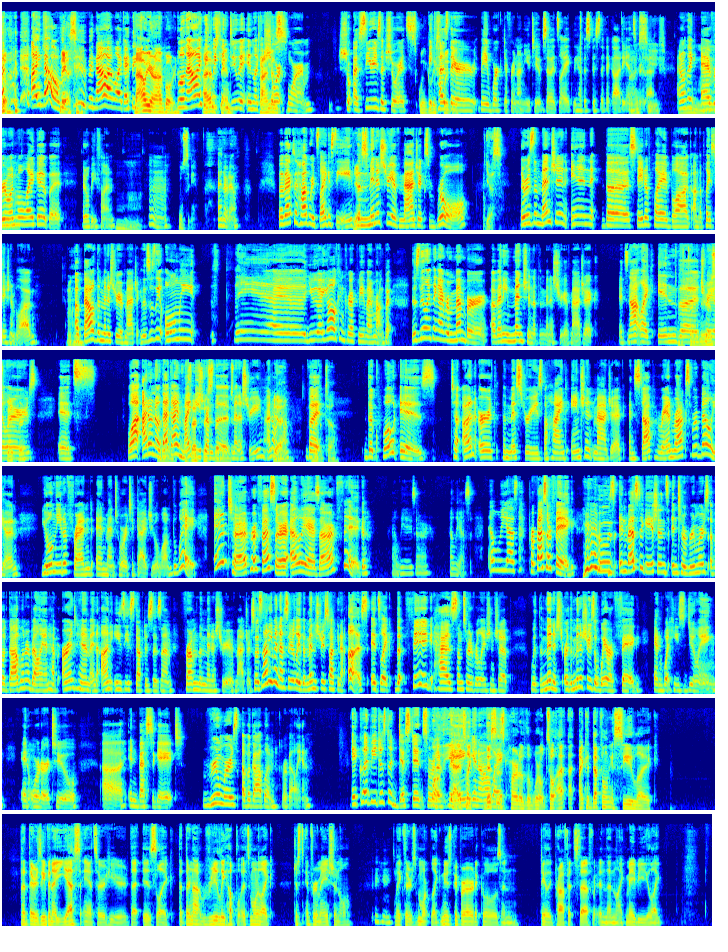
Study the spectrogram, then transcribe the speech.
I know, but, Yes. but now I'm like, I think. now you're on board. well, now I I think we can do it in like a short is- form, short a series of shorts Squiggly, because squiggly. they're they work different on YouTube. So it's like we have a specific audience I for that. I don't think Hmm. everyone will like it, but it'll be fun. Hmm. Hmm. We'll see. I don't know. But back to Hogwarts Legacy, Yes. the Ministry of Magic's role. Yes. There was a mention in the State of Play blog on the PlayStation blog Mhm. about the Ministry of Magic. This is the only thing uh, you y'all can correct me if I'm wrong, but this is the only thing I remember of any mention of the Ministry of Magic. It's not like in the, the newspaper? trailers. It's well, I- don't know. That guy might be from the the, Ministry. I don't Yeah. know, but the quote is to unearth the mysteries behind ancient magic and stop Ranrock's rebellion, you'll need a friend and mentor to guide you along the way. Enter Professor Eleazar Fig. Eleazar? Eleazar. Elias, Professor Fig, whose investigations into rumors of a goblin rebellion have earned him an uneasy skepticism from the Ministry of Magic. So it's not even necessarily the ministry is talking to us. It's like the Fig has some sort of relationship with the ministry, or the ministry is aware of Fig and what he's doing in order to uh, investigate rumors of a goblin rebellion. It could be just a distant sort well, of thing, yeah, it's like you know, this like is part of the world. So I, I I could definitely see like that there's even a yes answer here that is like that they're not really helpful. It's more like just informational. Mhm. Like there's more like newspaper articles and Daily Prophet stuff, and then like maybe like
